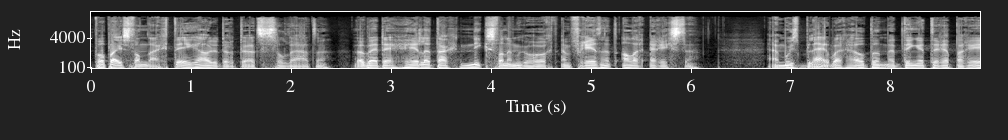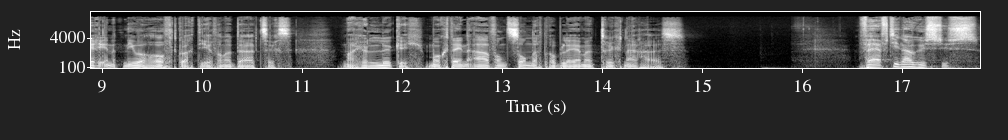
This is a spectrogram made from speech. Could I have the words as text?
Papa is vandaag tegengehouden door Duitse soldaten. We hebben de hele dag niks van hem gehoord en vrezen het allerergste. Hij moest blijkbaar helpen met dingen te repareren in het nieuwe hoofdkwartier van de Duitsers. Maar gelukkig mocht hij in de avond zonder problemen terug naar huis. 15 augustus.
